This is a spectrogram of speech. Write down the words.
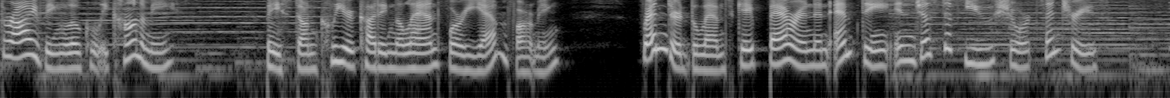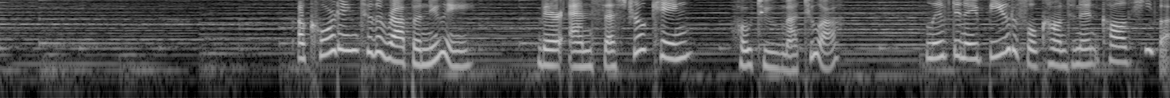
thriving local economy, based on clear cutting the land for yam farming, rendered the landscape barren and empty in just a few short centuries. According to the Rapa Nui, their ancestral king, Hotu Matua, lived in a beautiful continent called Hiva.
